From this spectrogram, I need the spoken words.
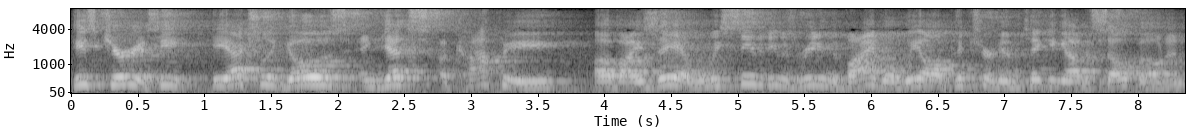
He's curious. He, he actually goes and gets a copy of Isaiah. When we see that he was reading the Bible, we all picture him taking out his cell phone and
